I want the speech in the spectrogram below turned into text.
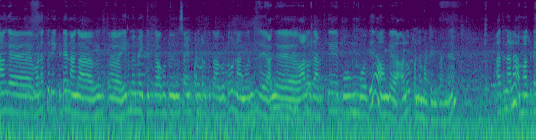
நாங்கள் வனத்துறைக்கிட்ட நாங்கள் எருமை மேய்க்கிறதுக்காகட்டும் விவசாயம் பண்ணுறதுக்காகட்டும் நாங்கள் வந்து அங்கே வாழ்வாதாரத்துக்கு போகும்போது அவங்க அலோவ் பண்ண மாட்டேன்றாங்க. அதனால அம்மா கிட்ட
